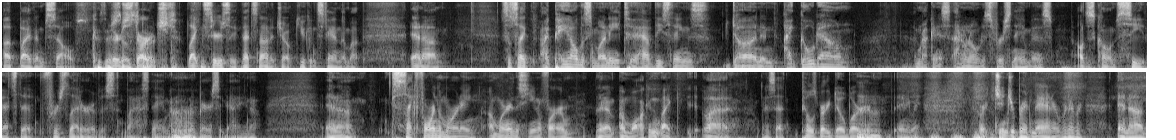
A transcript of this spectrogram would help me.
up by themselves because they're, they're, so starched. starched. like seriously, that's not a joke. You can stand them up, and um, so it's like I pay all this money to have these things done, and I go down. I'm not gonna. I don't know what his first name is. I'll just call him C. That's the first letter of his last name. I don't want to embarrass the guy, you know. And um, it's like four in the morning. I'm wearing this uniform. and I'm, I'm walking like uh, what is that? Pillsbury Doughboy, anyway, or Gingerbread Man or whatever. And um,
